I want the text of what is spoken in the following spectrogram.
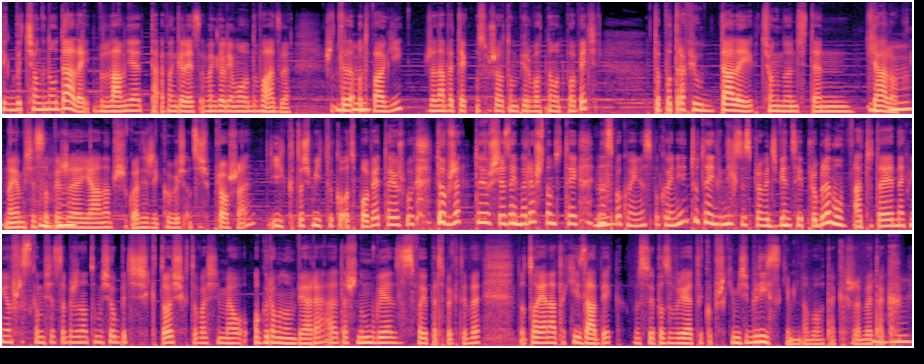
jakby ciągnął dalej. Dla mnie ta Ewangelia jest Ewangelią o odwadze, że tyle odwagi, że nawet jak usłyszał tą pierwotną odpowiedź, to potrafił dalej ciągnąć ten dialog. Mhm. No ja myślę sobie, Mhm. że ja na przykład, jeżeli kogoś o coś proszę i ktoś mi tylko odpowie, to już mówię, dobrze, to już się zajmę resztą tutaj, na Mhm. spokojnie, na spokojnie. Tutaj nie chcę sprawiać więcej problemów, a tutaj jednak mimo wszystko myślę sobie, że no to musiał być ktoś, kto właśnie miał ogromną wiarę, ale też no mówię ze swojej perspektywy, no to ja na taki zabieg bym sobie pozwoliła tylko przy kimś bliskim, no bo tak, żeby tak Mhm.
